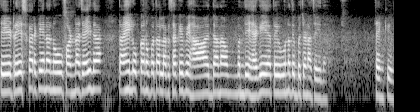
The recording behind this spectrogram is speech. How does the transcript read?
ਤੇ ਟਰੇਸ ਕਰਕੇ ਇਹਨਾਂ ਨੂੰ ਫੜਨਾ ਚਾਹੀਦਾ ਤਾਂ ਹੀ ਲੋਕਾਂ ਨੂੰ ਪਤਾ ਲੱਗ ਸਕੇ ਵੀ ਹਾਂ, ਇਦਾਂ ਦਾ ਬੰਦੇ ਹੈਗੇ ਆ ਤੇ ਉਹਨਾਂ ਤੇ ਬਚਣਾ ਚਾਹੀਦਾ। ਥੈਂਕ ਯੂ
